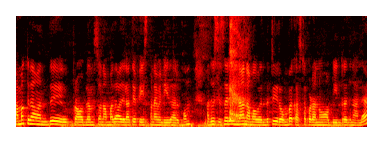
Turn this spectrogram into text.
நமக்கு தான் வந்து ப்ராப்ளம் ஸோ நம்ம தான் அது எல்லாத்தையும் ஃபேஸ் பண்ண வேண்டியதாக இருக்கும். அதுவும் சிசரின்னா நம்ம வந்துட்டு ரொம்ப கஷ்டப்படணும் அப்படின்றதுனால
